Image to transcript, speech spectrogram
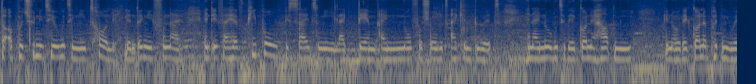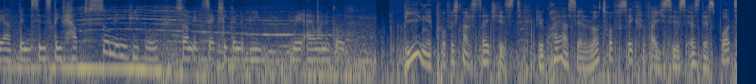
the opportunity ukuthi ngiyithole lento engiyifunayo. And if i have people besides me like them i know for sure ukuthi i can do it. And i know ukuthi they're going to help me you know they're going to put me where i've been since they've helped so many people. So i'm exactly going to be where i want to go being a professional cyclist requires a lot of sacrifices as the sport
